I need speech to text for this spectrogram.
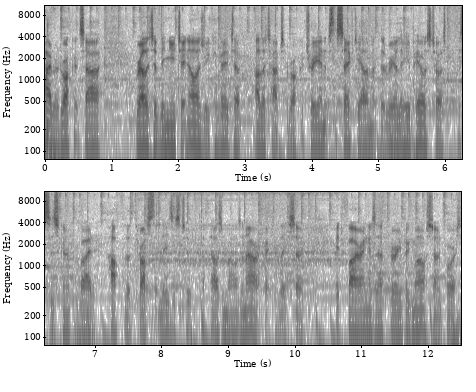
Hybrid rockets are relatively new technology compared to other types of rocketry and it's the safety element that really appeals to us. This is going to provide half of the thrust that leads us to a thousand miles an hour effectively so hit firing is a very big milestone for us.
